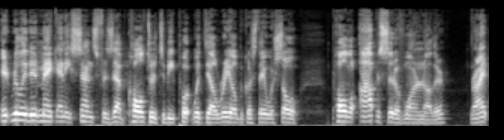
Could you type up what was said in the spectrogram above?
it really didn't make any sense for Zeb Colter to be put with Del Rio because they were so polar opposite of one another, right?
